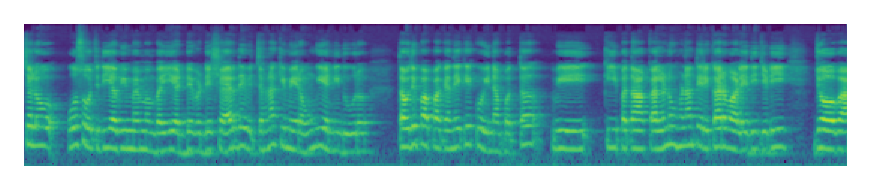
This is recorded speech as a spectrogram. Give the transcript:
ਚਲੋ ਉਹ ਸੋਚਦੀ ਆ ਵੀ ਮੈਂ ਮੁੰਬਈ ਐਡੇ ਵੱਡੇ ਸ਼ਹਿਰ ਦੇ ਵਿੱਚ ਹਨਾ ਕਿਵੇਂ ਰਹੂੰਗੀ ਇੰਨੀ ਦੂਰ। ਤਾਂ ਉਹਦੇ ਪਾਪਾ ਕਹਿੰਦੇ ਕਿ ਕੋਈ ਨਾ ਪੁੱਤ, ਵੀ ਕੀ ਪਤਾ ਕੱਲ ਨੂੰ ਹਨਾ ਤੇਰੇ ਘਰ ਵਾਲੇ ਦੀ ਜਿਹੜੀ ਜੋਬ ਆ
